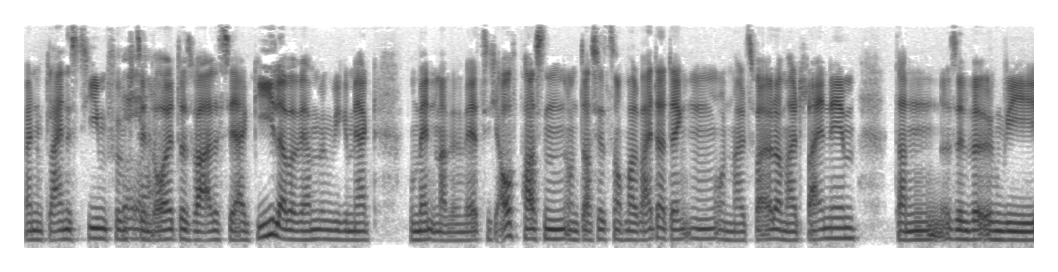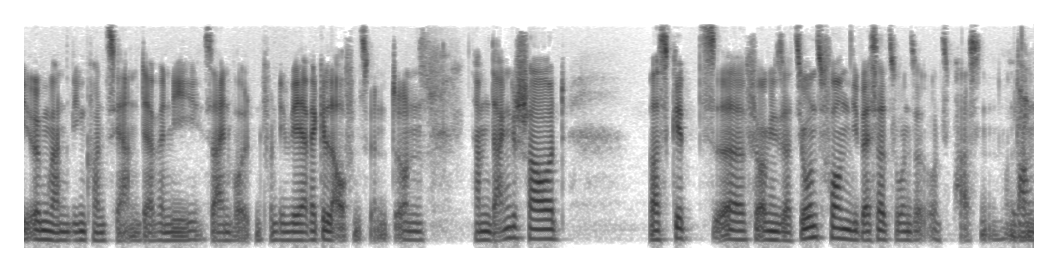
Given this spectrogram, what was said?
waren ein kleines Team, 15 Ja, ja. Leute. Es war alles sehr agil, aber wir haben irgendwie gemerkt, Moment mal, wenn wir jetzt nicht aufpassen und das jetzt nochmal weiterdenken und mal zwei oder mal drei nehmen, dann sind wir irgendwie irgendwann wie ein Konzern, der wir nie sein wollten, von dem wir ja weggelaufen sind. Und haben dann geschaut, was gibt's äh, für Organisationsformen, die besser zu uns, uns passen. Und dann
